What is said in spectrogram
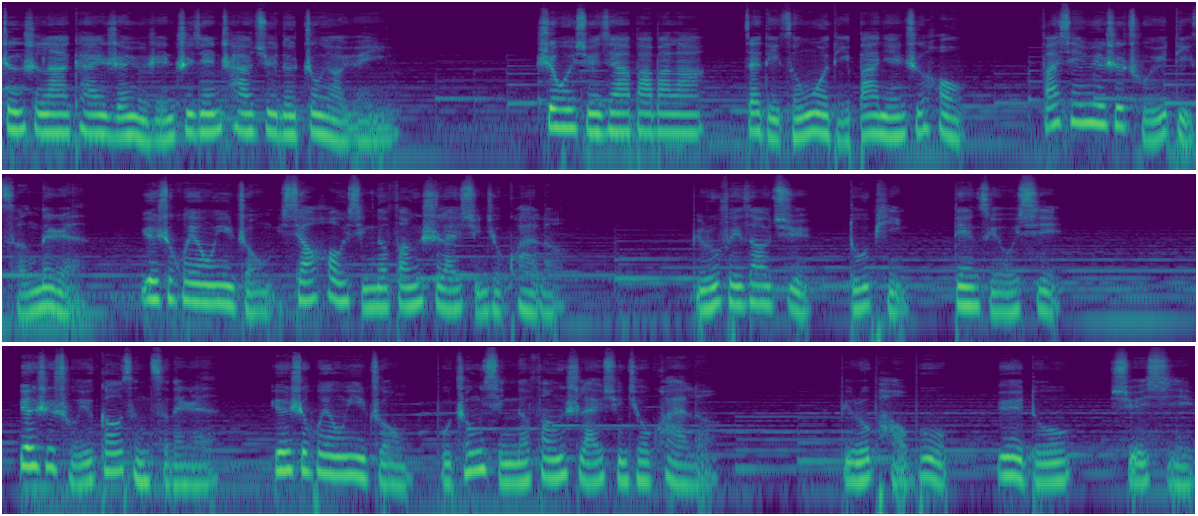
正是拉开人与人之间差距的重要原因。社会学家芭芭拉在底层卧底八年之后，发现越是处于底层的人，越是会用一种消耗型的方式来寻求快乐，比如肥皂剧、毒品、电子游戏；越是处于高层次的人，越是会用一种补充型的方式来寻求快乐，比如跑步、阅读、学习。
